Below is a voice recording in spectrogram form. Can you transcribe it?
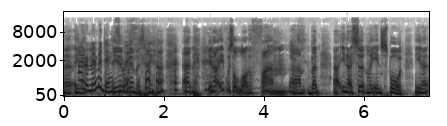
uh, I know, remember Dennis. You Lillee. remember, you know, and you know, it was a lot of fun. Yes. Um, but uh, you know, certainly in sport, you know,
